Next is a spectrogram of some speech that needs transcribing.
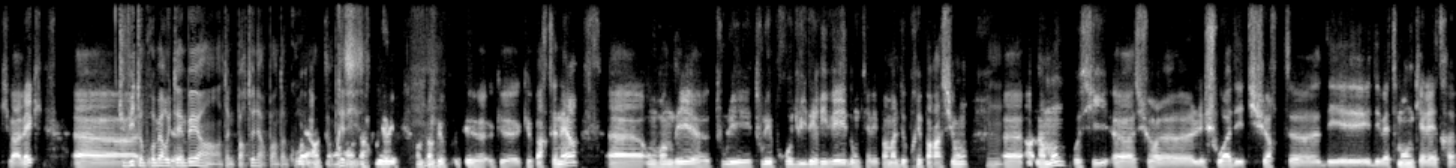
qui va avec. Euh, tu vis ton premier euh, UTMB en, tant que partenaire, pas en tant que coureur. en, précise. oui, oui, en tant que, que, que, partenaire. Euh, on vendait euh, tous les tous les produits dérivés, donc il y avait pas mal de préparation euh, en amont aussi sur les choix des t-shirts, des, des vêtements qui allaient être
